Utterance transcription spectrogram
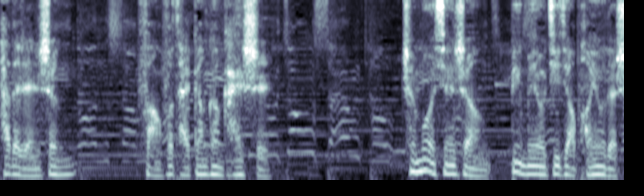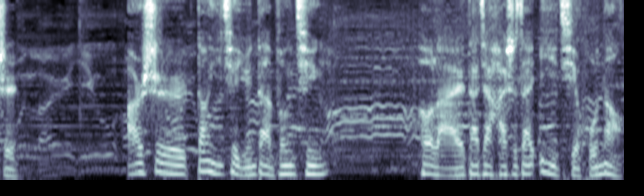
他的人生，仿佛才刚刚开始。沉默先生并没有计较朋友的事，而是当一切云淡风轻。后来大家还是在一起胡闹。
